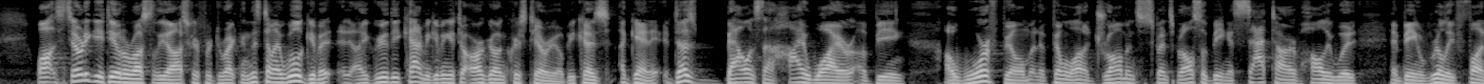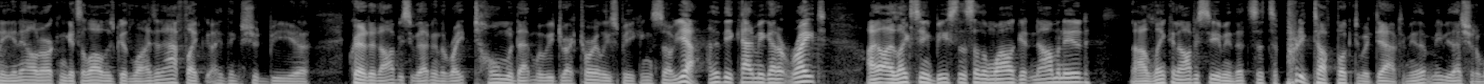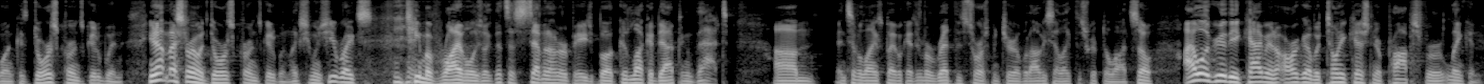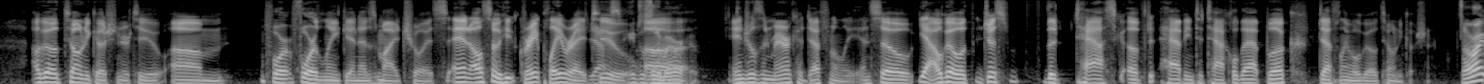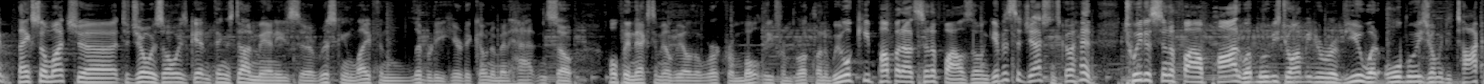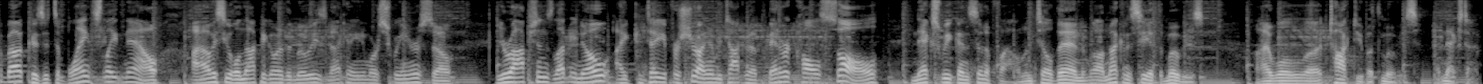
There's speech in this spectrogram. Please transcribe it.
Well, since I already gave David. Russell the Oscar for directing, this time I will give it. I agree with the Academy giving it to Argo and Chris Terrio because, again, it does balance that high wire of being a war film and a film with a lot of drama and suspense, but also being a satire of Hollywood and being really funny. And Alan Arkin gets a lot of those good lines. And Affleck, I think, should be uh, credited, obviously, with having the right tone with that movie, directorially speaking. So, yeah, I think the Academy got it right. I, I like seeing Beast of the Southern Wild get nominated. Uh, Lincoln, obviously, I mean, that's that's a pretty tough book to adapt. I mean, that, maybe that should have won because Doris Kearns Goodwin. You're not messing around with Doris Kearns Goodwin. Like she, when she writes Team of Rivals, like that's a 700 page book. Good luck adapting that. Um, and Silver Linings Playbook. I've never read the source material, but obviously I like the script a lot. So I will agree with the Academy and Argo, but Tony Kushner props for Lincoln. I'll go with Tony Kushner too. Um, for for Lincoln as my choice, and also he, great playwright Yes, too. Angels in America. Angels in America, definitely. And so, yeah, I'll go with just the task of having to tackle that book. Definitely, we'll go with Tony Kushner. All right. Thanks so much uh, to Joe, as always, getting things done, man. He's uh, risking life and liberty here to come to Manhattan. So hopefully next time he'll be able to work remotely from Brooklyn. We will keep pumping out cinephiles, though, and give us suggestions. Go ahead. Tweet us Cinephile Pod. What movies do you want me to review? What old movies do you want me to talk about? Because it's a blank slate now. I obviously will not be going to the movies, not getting any more screeners. So your options, let me know. I can tell you for sure I'm going to be talking about Better Call Saul next week on Cinephile. And until then, well, I'm not going to see you at the movies. I will uh, talk to you about the movies next time.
